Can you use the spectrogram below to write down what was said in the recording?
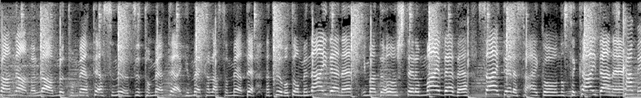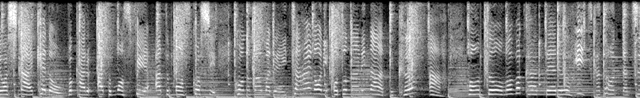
ら立派ななら求めてスヌーズ止めて夢から覚めて夏を止めないでね。今どうしてるマイベベ最低で最高の世界だね。掴めはしないけどわかるアトモスフィアあともう少しこのままでいたいのに大人になってく。あ本当はわかってる。いつか撮った通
